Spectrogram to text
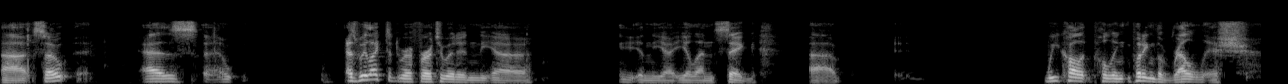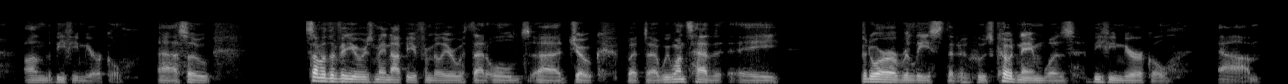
Uh, so as uh, as we like to refer to it in the uh, in the uh, ELN SIG, uh, we call it pulling putting the RHEL-ish on the beefy miracle. Uh, so some of the viewers may not be familiar with that old uh, joke, but uh, we once had a Fedora release that whose code name was Beefy Miracle, um,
